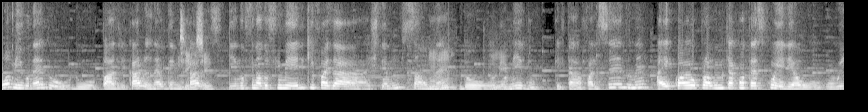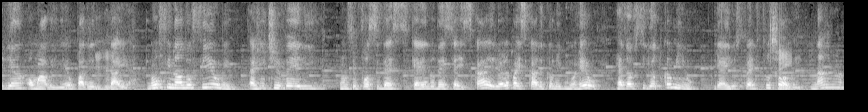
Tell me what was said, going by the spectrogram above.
o amigo, né, do, do padre Carlos, né, o Demi Sim, Carlos, e no final do filme é ele que faz a extrema-unção, Uhum. né, do Amigo. amigo. que ele tá falecendo, né? Aí qual é o problema que acontece com ele? É o, o William O'Malley, né, o padre Uhum. Dyer. No final do filme, a gente vê ele como se fosse des- querendo descer a escada, ele olha pra escada que o amigo morreu, resolve seguir outro caminho. E aí os créditos Sim. sobem. Na,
